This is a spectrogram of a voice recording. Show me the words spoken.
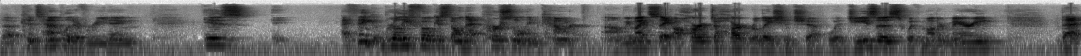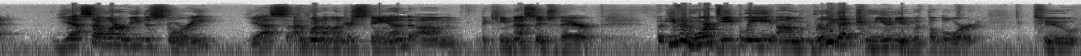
the contemplative reading, is I think really focused on that personal encounter. Um, we might say a heart to heart relationship with Jesus, with Mother Mary. That, yes, I want to read the story. Yes, I want to understand um, the key message there. But even more deeply, um, really that communion with the Lord to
